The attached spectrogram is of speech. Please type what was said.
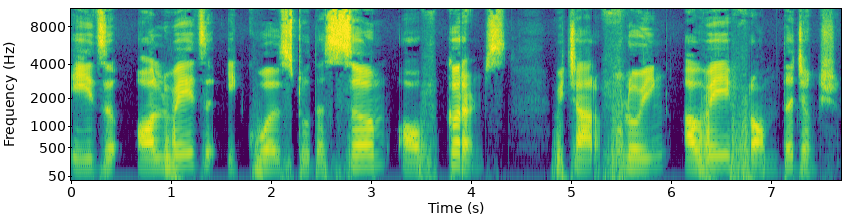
is always equals to the sum of currents which are flowing away from the junction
